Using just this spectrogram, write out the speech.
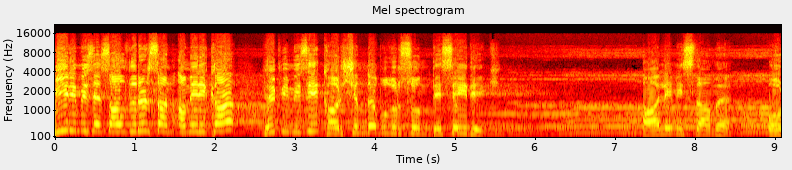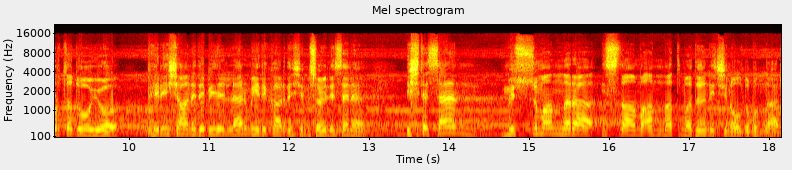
birimize saldırırsan Amerika hepimizi karşında bulursun deseydik. Alem İslam'ı, Orta Doğu'yu perişan edebilirler miydi kardeşim söylesene. İşte sen Müslümanlara İslam'ı anlatmadığın için oldu bunlar.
